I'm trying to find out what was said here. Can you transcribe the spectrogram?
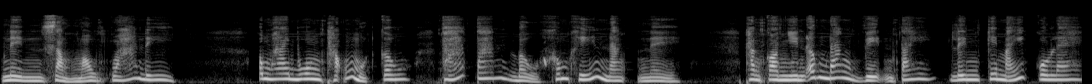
nên dòng mau quá đi. Ông hai buông thõng một câu, phá tan bầu không khí nặng nề. Thằng còn nhìn ông đang vịn tay lên cái máy cô le,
